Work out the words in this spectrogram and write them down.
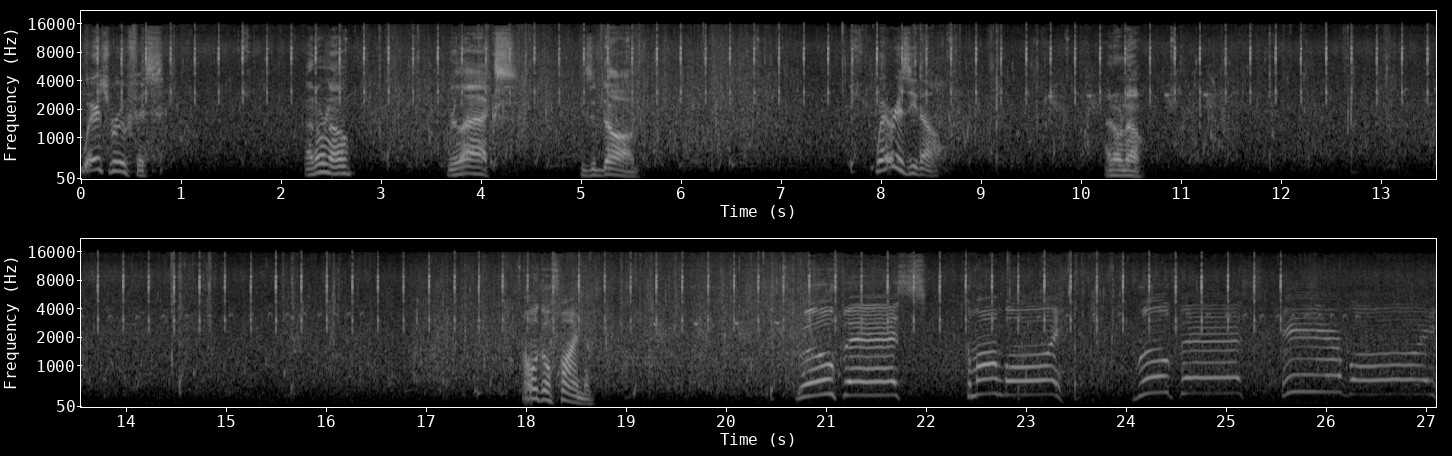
Where's Rufus? I don't know. Relax. He's a dog. Where is he, though? I don't know. I'll go find him. Rufus! Come on, boy! Rufus! Here, boy!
